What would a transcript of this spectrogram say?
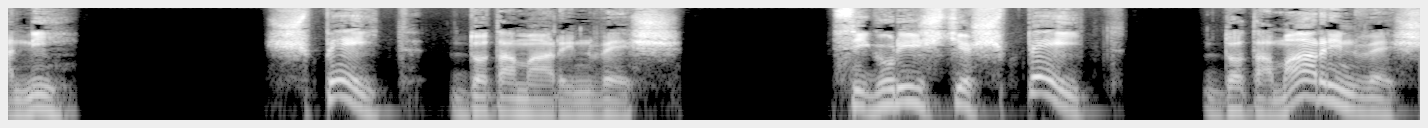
Ani. Shpejt do ta marrin vesh. Sigurisht që shpejt do ta marrin vesh.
